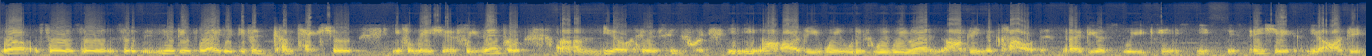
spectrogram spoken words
Well, so, so, so, you know, there's a variety of different contextual information. For example, um, you know, in, in Audrey, we, we, we run Audrey in the cloud, right? Because we can instantiate, you know, Audrey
